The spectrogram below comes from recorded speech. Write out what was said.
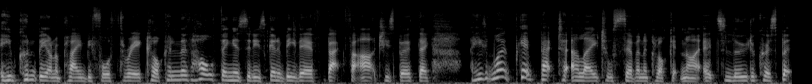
He couldn't be on a plane before three o'clock. And the whole thing is that he's going to be there back for Archie's birthday. He won't get back to LA till seven o'clock at night. It's ludicrous. But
